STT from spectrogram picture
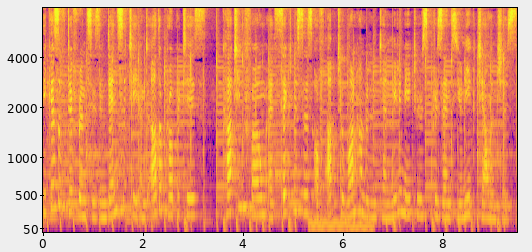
Because of differences in density and other properties, cutting foam at thicknesses of up to 110 mm presents unique challenges.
